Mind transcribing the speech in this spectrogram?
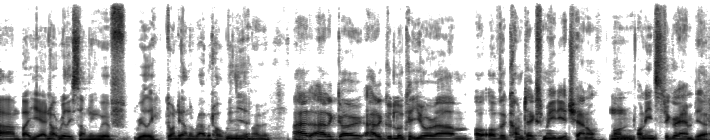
Um, but yeah, not really something we've really gone down the rabbit hole with Yeah. at the moment. I had, I had a go. I had a good look at your um of the context media channel on on Instagram. Mm. Yeah.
